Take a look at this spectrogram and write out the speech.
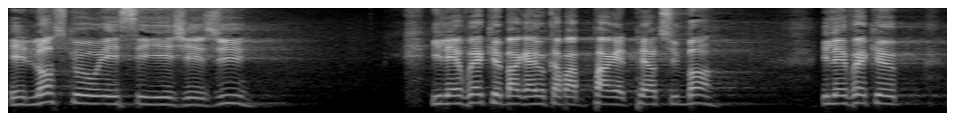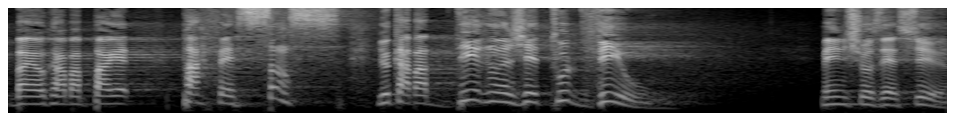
Et lorsque vous essayez Jésus, il est vrai que bagage est capable de paraître perturbant. Il est vrai que bagage est capable de paraître parfait sens. Il est capable de déranger toute vie. Mais une chose est sûre.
